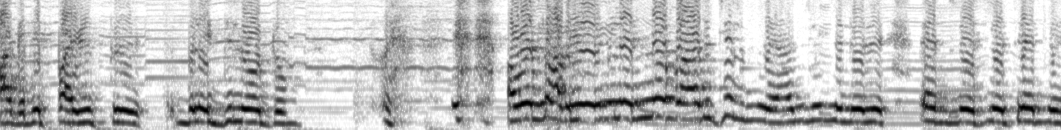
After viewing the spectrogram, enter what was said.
ആകെ പഴുത്ത് ബ്ലഡിലോട്ടും അവളുടെ അവയവങ്ങളെല്ലാം ബാധിച്ചിരുന്നു. അതിനുള്ളിലൊരു വെന്റിലേറ്റർ വെച്ച് എന്റെ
